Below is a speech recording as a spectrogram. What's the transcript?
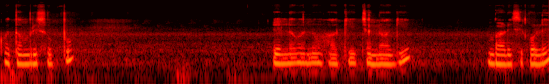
ಕೊತ್ತಂಬರಿ ಸೊಪ್ಪು, ಎಲ್ಲವನ್ನು ಹಾಕಿ ಚೆನ್ನಾಗಿ ಬಾಡಿಸಿಕೊಳ್ಳಿ.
